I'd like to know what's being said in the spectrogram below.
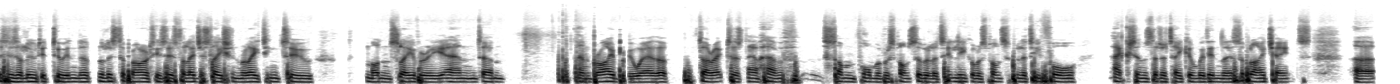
this is alluded to in the, the, list of priorities is the legislation relating to modern slavery and um, and bribery, where the directors now have some form of responsibility, legal responsibility for actions that are taken within their supply chains. Uh,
